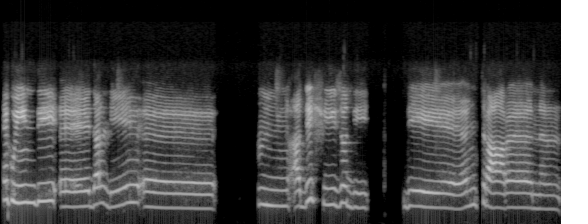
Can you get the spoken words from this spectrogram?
e quindi eh, da lì eh, mh, mm, ha deciso di, di entrare nel,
